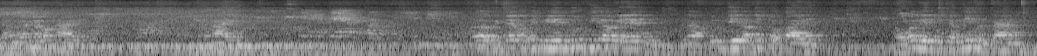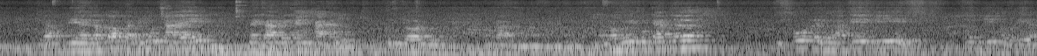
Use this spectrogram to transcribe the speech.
จำได้ไหมว่าใครใคร เออพี่แจ้งกับพี่มีนรุ่นพี่เราเองนะครับรุ่นพี่เราที่จบไปเขาก็เรียนโปรแกรมนี้เหมือนกันนะครับเรียนแล้วก็ไปประยุกต์ใช้ในการไปแข่งขันหุ่นยนต์นะครับเรามีโปรแกรมเนอะอีกคู่หนึ่งนะที่ที่รุ่นพี่เขาเรียน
